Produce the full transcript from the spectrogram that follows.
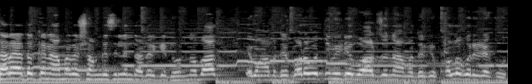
যারা এতক্ষণ আমাদের সঙ্গে ছিলেন তাদেরকে ধন্যবাদ এবং আমাদের পরবর্তী ভিডিও পাওয়ার জন্য আমাদেরকে ফলো করে রাখুন।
